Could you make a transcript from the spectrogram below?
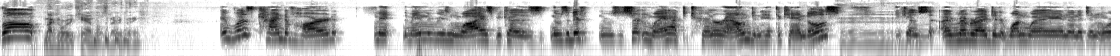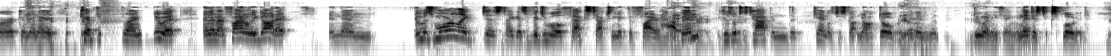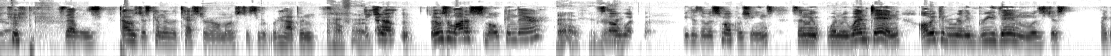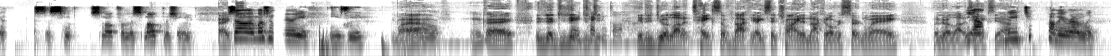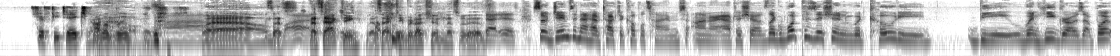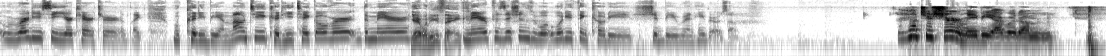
Well, knocking over the candles and everything? it was kind of hard. Ma- The main reason why is because there was a diff- there was a certain way I had to turn around and hit the candles. Uh, because I remember I did it one way and then it didn't work and then I kept trying to do it and then I finally got it and then it was more like just I guess visual effects to actually make the fire happen okay, because what just happened the candles just got knocked over Yeah. they didn't really do Yeah. anything and they just exploded yeah. so that was that was just kind of a tester almost to see what would happen How fun! and um, there was a lot of smoke in there Oh, okay. so what? Because there was smoke machines. So then we, when we went in, all we could really breathe in was just, I guess, a sm- smoke from a smoke machine. Nice. So it wasn't very easy. Wow. Okay. Did, you- did, you- Very did, you, technical. yeah, did you do a lot of takes of knocking? Like you said, trying to knock it over a certain way. Were there were a lot of Yeah, takes? Yeah. we took probably around like fifty takes, probably. Wow. That's, Wow. wow. That's a That's lot. that's acting. That's acting production. That's what it is. That is. So James and I have talked a couple times on our after shows. Like, what position would Cody be when he grows up? What, where do you see your character? Like, could he be a Mountie? Could he take over the mayor yeah. What do you think? mayor positions? What, what do you think Cody should be when he grows up? I'm not too sure. Maybe I would um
